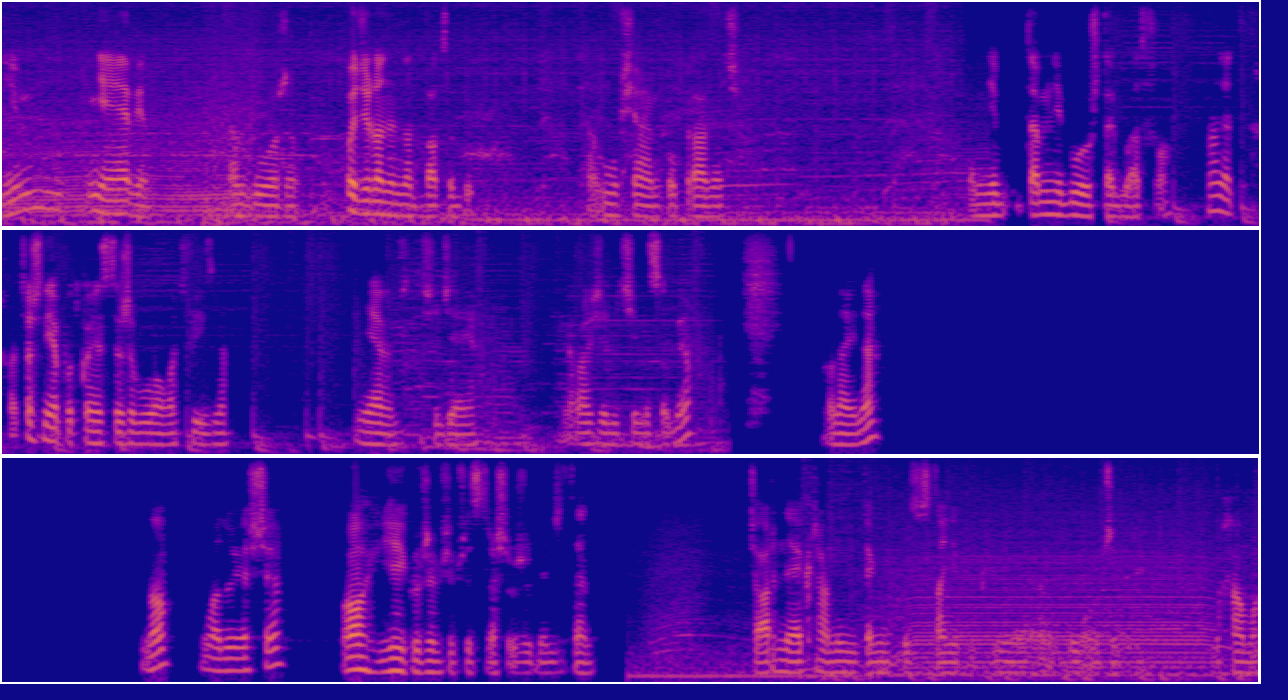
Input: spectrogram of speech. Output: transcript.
Nim... Nie wiem. Tam było, że podzielony na dwa co był. Tam musiałem poprawiać. Tam nie, tam nie było już tak łatwo. Ale chociaż nie, pod koniec też była łatwizna. Nie wiem, co się dzieje. Na razie lecimy sobie. Kolejne. No, ładujesz się? O, jejku, żebym się przestraszył, że będzie ten czarny ekran i tak mi pozostanie wyłączy na hama.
